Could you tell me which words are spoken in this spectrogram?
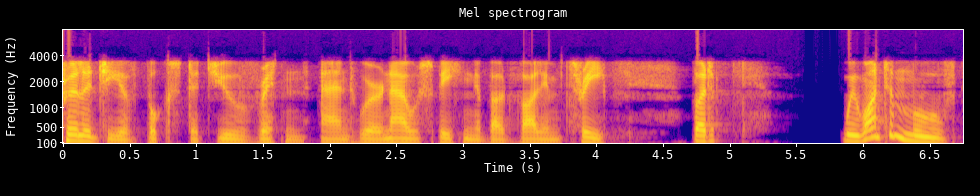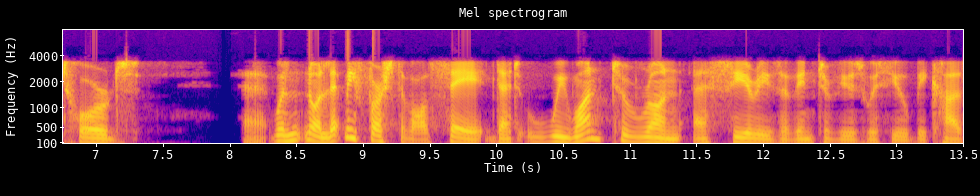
trilogy of books that you've written, and we're now speaking about volume three. But we want to move towards uh, well, no, let me first of all say that we want to run a series of interviews with you because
